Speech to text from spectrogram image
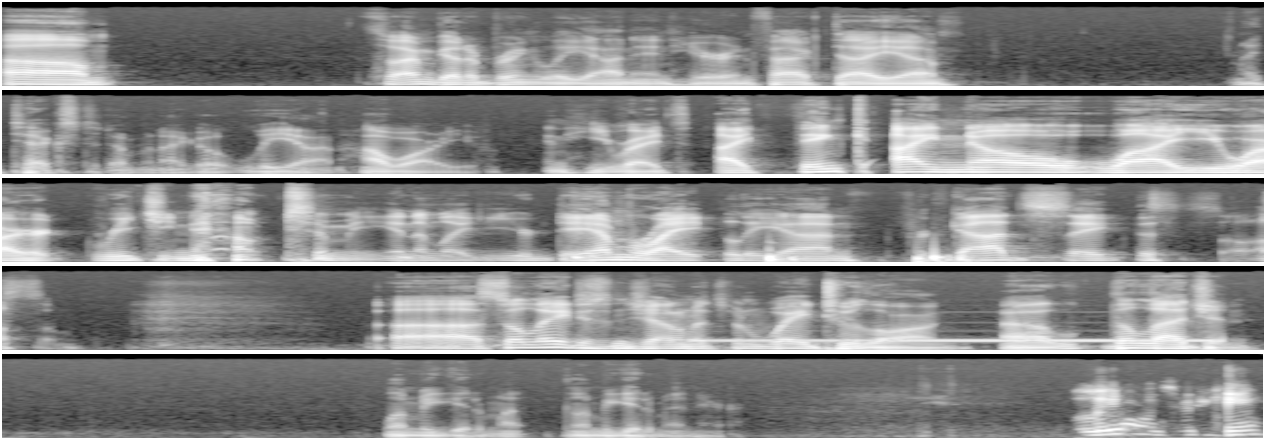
Um, so I'm going to bring Leon in here. In fact, I uh, I texted him and I go, Leon, how are you? And he writes, I think I know why you are reaching out to me. And I'm like, You're damn right, Leon. For God's sake, this is awesome. Uh, so, ladies and gentlemen, it's been way too long. Uh, the legend. Let me get him. Let me get him in here. Leon speaking.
